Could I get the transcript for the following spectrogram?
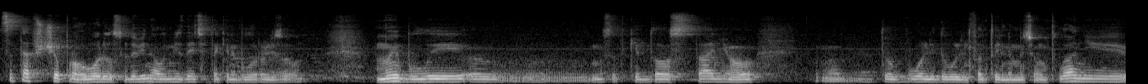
Це те, що проговорилося до війни, але мені здається, так і не було реалізовано. Ми були е, ну, все-таки до останнього ну, доволі доволі інфантильними в цьому плані.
